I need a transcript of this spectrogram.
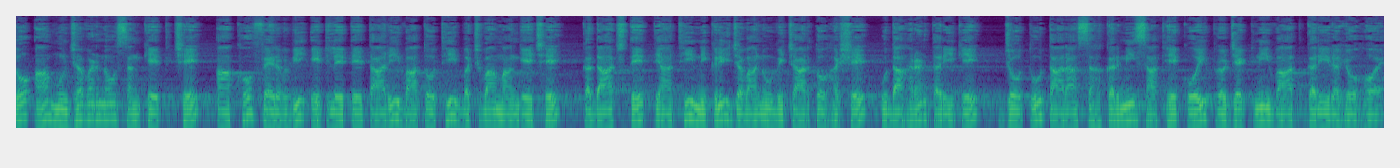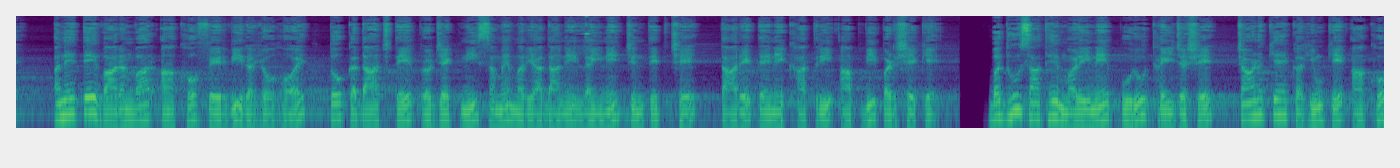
તો આ મૂંઝવણનો સંકેત છે. આંખો ફેરવવી એટલે તે તારી વાતોથી બચવા માંગે છે. કદાચ તે ત્યાંથી નીકળી જવાનું વિચારતો હશે. ઉદાહરણ તરીકે, જો તું તારા સહકર્મી સાથે કોઈ પ્રોજેક્ટની વાત કરી રહ્યો હોય અને તે વારંવાર આંખો ફેરવી રહ્યો હોય, તો કદાચ તે પ્રોજેક્ટની સમય મર્યાદાને લઈને ચિંતિત છે, તારે તેને ખાતરી આપવી પડશે કે બધું સાથે મળીને પૂરું થઈ જશે. ચાણક્યએ કહ્યું કે આંખો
